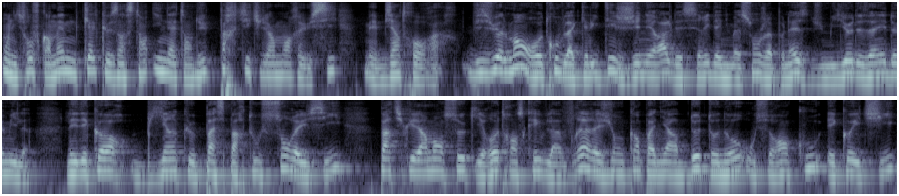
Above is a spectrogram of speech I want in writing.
on y trouve quand même quelques instants inattendus, particulièrement réussis, mais bien trop rares. Visuellement, on retrouve la qualité générale des séries d'animation japonaises du milieu des années 2000. Les décors, bien que passe-partout, sont réussis, particulièrement ceux qui retranscrivent la vraie région campagnarde de Tono où se rend Ku et Koichi,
